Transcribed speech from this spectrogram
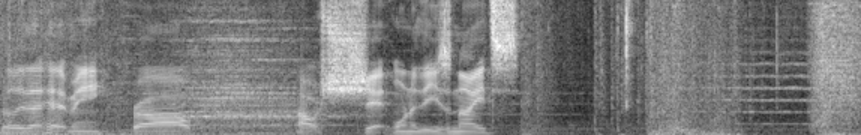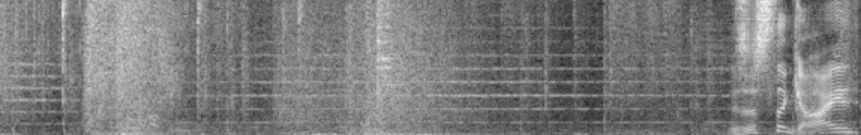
Really, that hit me? Bro. Oh shit, one of these knights? Is this the guy?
